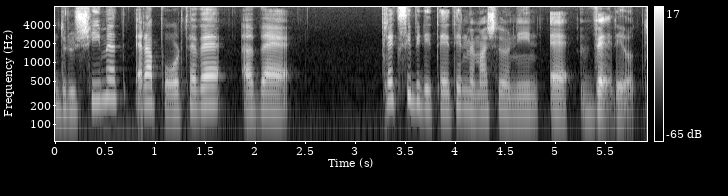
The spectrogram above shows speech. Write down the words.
ndryshimet e raporteve dhe fleksibilitetin me Maqedoninë e Veriut.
